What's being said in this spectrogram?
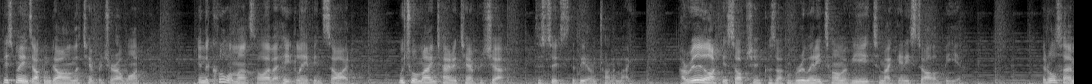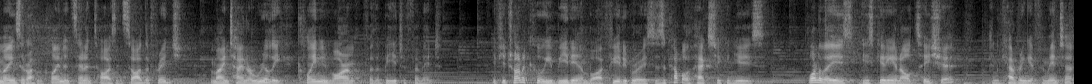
This means I can dial on the temperature I want. In the cooler months I'll have a heat lamp inside which will maintain a temperature that suits the beer I'm trying to make. I really like this option because I can brew any time of year to make any style of beer. It also means that I can clean and sanitise inside the fridge and maintain a really clean environment for the beer to ferment. If you're trying to cool your beer down by a few degrees, there's a couple of hacks you can use. One of these is getting an old t-shirt and covering your fermenter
